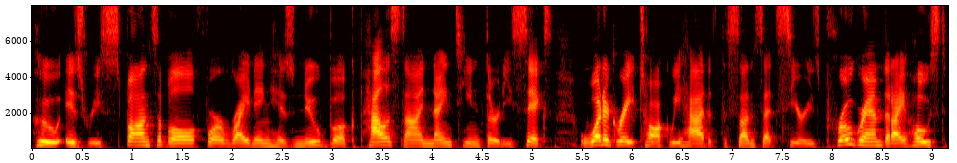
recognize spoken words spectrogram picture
who is responsible for writing his new book, Palestine 1936. What a great talk we had at the Sunset Series program that I host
